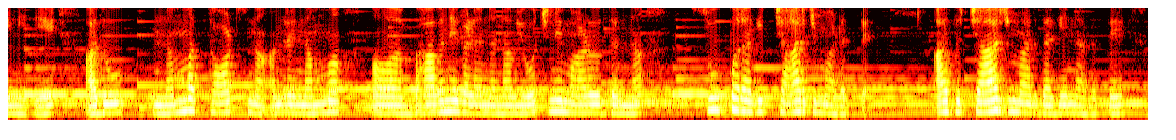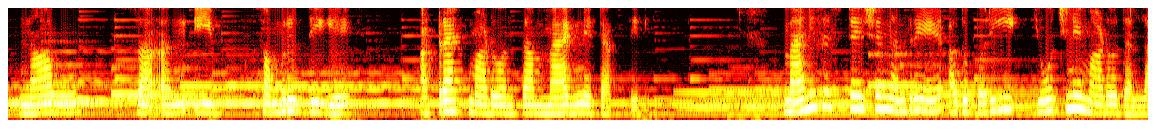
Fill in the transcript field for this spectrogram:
ಏನಿದೆ, ಅದು ನಮ್ಮ ಥಾಟ್ಸ್ನ ಅಂದರೆ ನಮ್ಮ ಭಾವನೆಗಳನ್ನು ನಾವು ಯೋಚನೆ ಮಾಡೋದನ್ನು ಸೂಪರಾಗಿ ಚಾರ್ಜ್ ಮಾಡುತ್ತೆ. ಅದು ಚಾರ್ಜ್ ಮಾಡಿದಾಗ ಏನಾಗುತ್ತೆ? ನಾವು ಸ ಈ ಸಮೃದ್ಧಿಗೆ ಅಟ್ರ್ಯಾಕ್ಟ್ ಮಾಡುವಂಥ ಮ್ಯಾಗ್ನೆಟ್ ಆಗ್ತೀವಿ. ಮ್ಯಾನಿಫೆಸ್ಟೇಷನ್ ಅಂದರೆ ಅದು ಬರೀ ಯೋಚನೆ ಮಾಡೋದಲ್ಲ.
